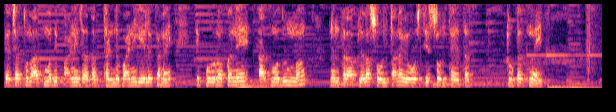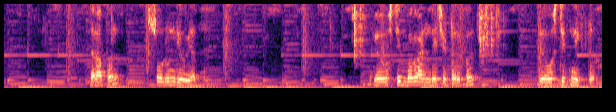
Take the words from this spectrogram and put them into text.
त्याच्यातून आतमध्ये पाणी जातात. थंड पाणी गेलं का नाही ते पूर्णपणे आतमधून मग नंतर आपल्याला सोलताना व्यवस्थित सोलता येतात. तुटत नाहीत. तर आपण सोलून घेऊयात. व्यवस्थित बघा अंड्याचे टरकल व्यवस्थित निघतं.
